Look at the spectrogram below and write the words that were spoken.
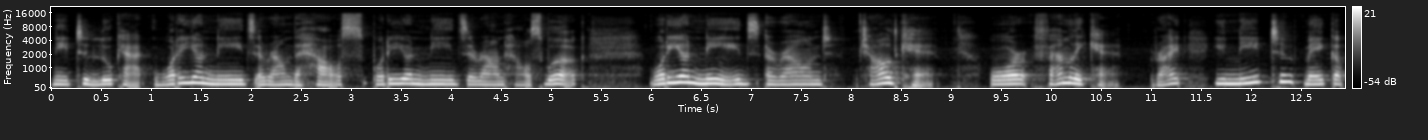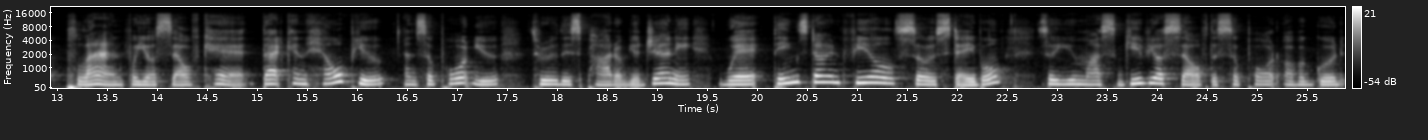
need to look at what are your needs around the house? What are your needs around housework? What are your needs around childcare or family care? right? You need to make a plan for your self care that can help you and support you through this part of your journey where things don't feel so stable. So, you must give yourself the support of a good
